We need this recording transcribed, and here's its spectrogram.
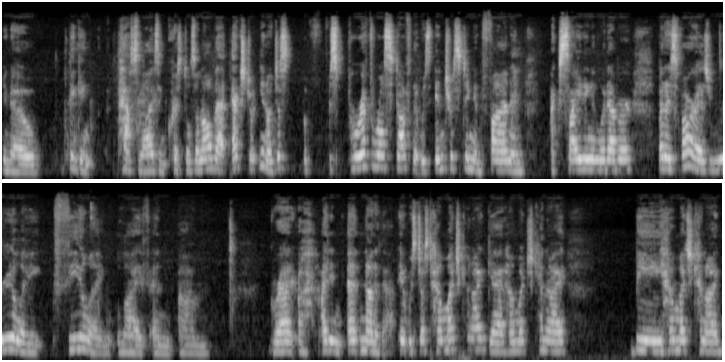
you know, thinking past lives and crystals and all that extra, you know, just peripheral stuff that was interesting and fun and exciting and whatever. But as far as really feeling life and um, grat, uh, I didn't. Uh, none of that. It was just how much can I get? How much can I be? How much can I?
